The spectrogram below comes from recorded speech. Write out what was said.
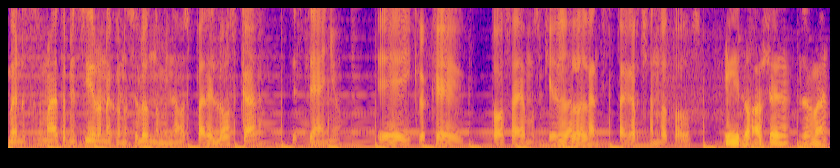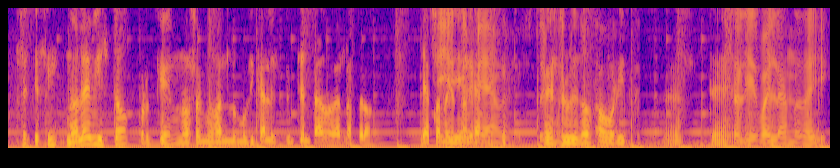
Bueno, esta semana también se dieron a conocer los nominados para el Oscar de este año. eh, y creo que todos sabemos que La La Land se está agarchando a todos. Y lo hacer, normal, sé que sí. No lo he visto porque no soy muy fan de los musicales, he intentado verla, pero ya Sí, cuando llegue también, a güey, mi estoy tentado. favorito. Este, salir bailando de ahí.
